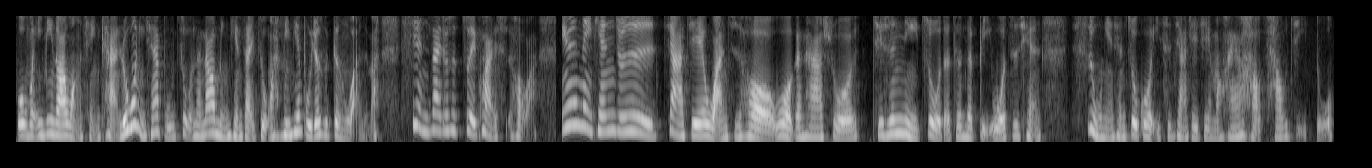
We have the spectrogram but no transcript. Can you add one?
我们一定都要往前看。如果你现在不做，难道要明天再做吗？明天不就是更晚了吗？现在就是最快的时候啊！因为那天就是嫁接完之后，我有跟他说，其实你做的真的比我之前。四五年前做过一次嫁接睫毛还要好超级多，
